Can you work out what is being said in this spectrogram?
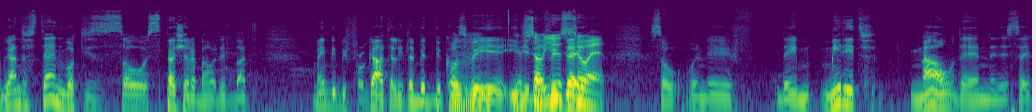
We understand what is so special about it, but maybe we forgot a little bit because we eat Mm. you're it so every used day. to it So when they f- they meet it now, then they say,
